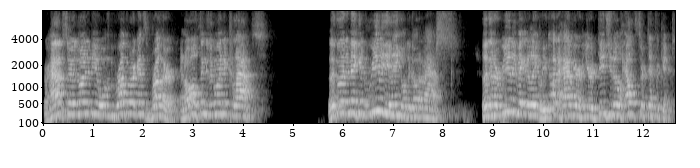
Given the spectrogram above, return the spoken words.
Perhaps there's going to be brother against brother, and all things are going to collapse. They're going to make it really illegal to go to Mass. They're going to really make it illegal. You've got to have your, your digital health certificate.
